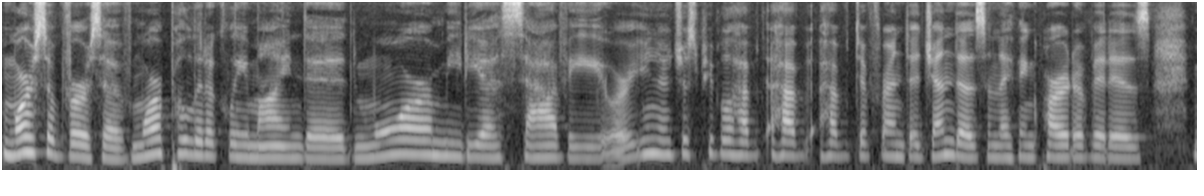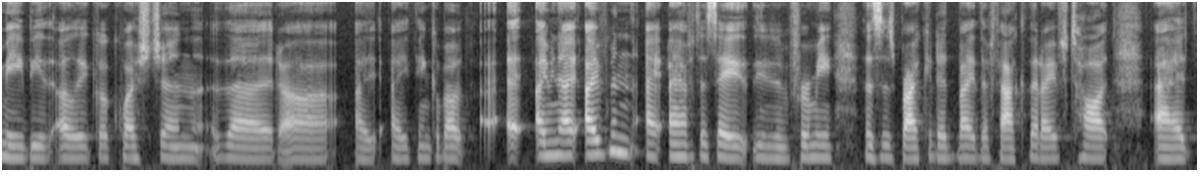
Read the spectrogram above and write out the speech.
more subversive more politically minded more media savvy or you know just people have have have different agendas. And i think part of it is maybe uh, like a question that uh, I, I think about I, I mean I, I've been I, I have to say you know, for me this is bracketed by the fact that I've taught at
